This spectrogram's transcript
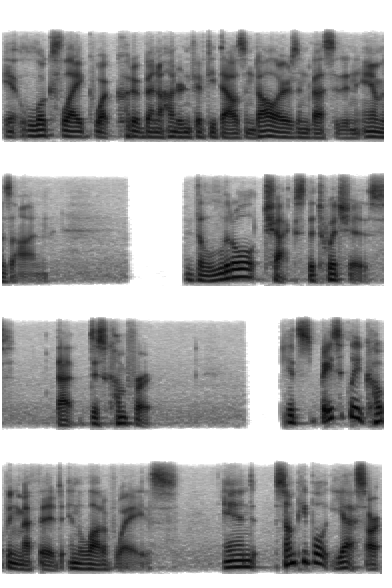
it looks like what could have been $150,000 invested in Amazon. The little checks, the twitches, that discomfort, it's basically a coping method in a lot of ways. And some people, yes, are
